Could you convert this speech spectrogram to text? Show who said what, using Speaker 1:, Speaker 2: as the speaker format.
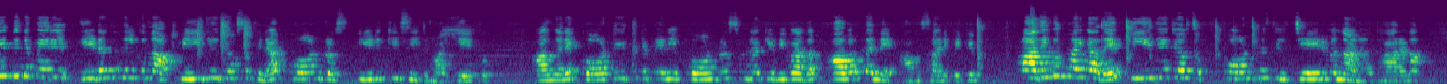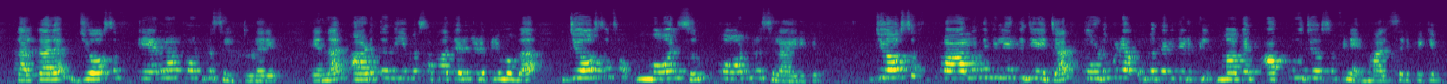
Speaker 1: കോട്ടയത്തിന്റെ പേരിൽ ഇടഞ്ഞു നിൽക്കുന്ന P. J. ജോസഫിന് കോൺഗ്രസ് ഇടുക്കി സീറ്റ് മാറ്റിയേക്കും. അങ്ങനെ കോട്ടയത്തിന്റെ പേരിൽ കോൺഗ്രസ് ഉണ്ടാക്കിയ വിവാദം അവർ തന്നെ അവസാനിപ്പിക്കും. അധികം വൈകാതെ പി. ജെ. ജോസഫ് കോൺഗ്രസിൽ ചേരുമെന്നാണ് ധാരണ. തൽക്കാലം ജോസഫ് കേരള കോൺഗ്രസിൽ തുടരും. എന്നാൽ അടുത്ത നിയമസഭാ തെരഞ്ഞെടുപ്പിന് മുമ്പ് ജോസഫ് മോൻസും കോൺഗ്രസിലായിരിക്കും. ജോസഫ് പാർലമെന്റിലേക്ക് ജയിച്ചാൽ തൊടുപുഴ ഉപതെരഞ്ഞെടുപ്പിൽ മകൻ അപ്പു ജോസഫിനെ മത്സരിപ്പിക്കും.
